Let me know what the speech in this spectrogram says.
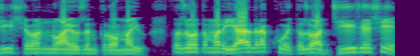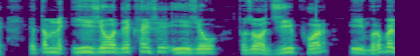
જી સેવનનું આયોજન કરવામાં આવ્યું. તો જો તમારે યાદ રાખવું હોય તો જો આ જી જે છે એ તમને ઈ જેવો દેખાય છે, ઈ જેવો. તો જો જી ફોર ઈ, બરાબર?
